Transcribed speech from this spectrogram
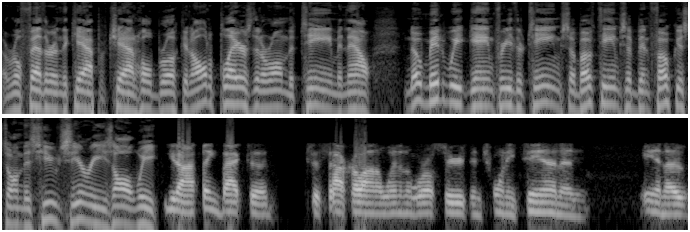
a real feather in the cap of Chad Holbrook and all the players that are on the team. And now no midweek game for either team, so both teams have been focused on this huge series all week. You know, I think back to to South Carolina winning the World Series in 2010, and you know,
